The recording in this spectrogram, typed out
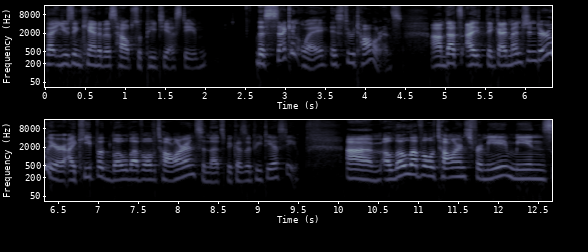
that using cannabis helps with PTSD. The second way is through tolerance. Um, that's I think I mentioned earlier. I keep a low level of tolerance, and that's because of PTSD. Um, a low level of tolerance for me means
